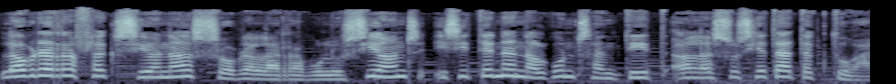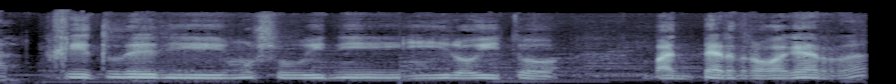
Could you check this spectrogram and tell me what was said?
l'obra reflexiona sobre les revolucions i si tenen algun sentit en la societat actual. Hitler i Mussolini i Hirohito van perdre la guerra,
